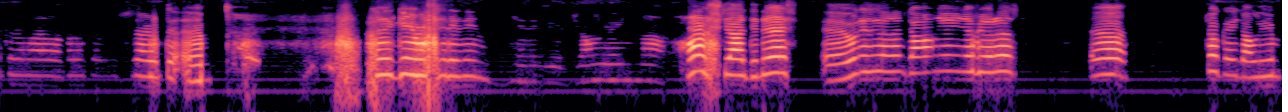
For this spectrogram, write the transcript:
Herkese merhaba arkadaşlar. Sizlerle birlikte e, Game of yeni bir canlı yayınına hoş geldiniz. E, bugün sizlerle canlı yayın yapıyoruz. E, çok heyecanlıyım.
